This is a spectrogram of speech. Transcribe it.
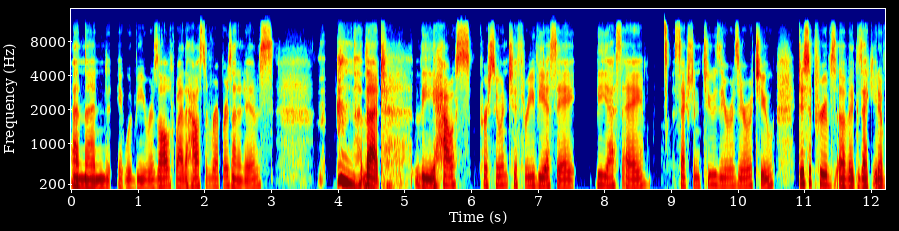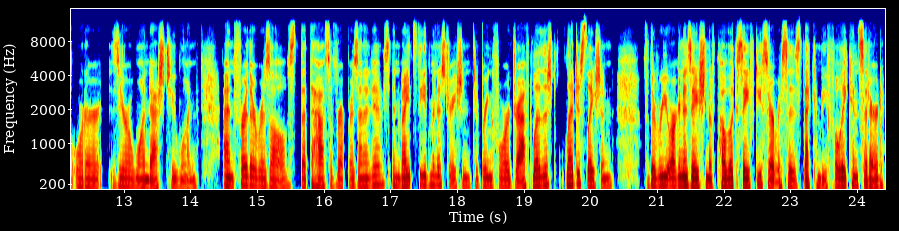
and then it would be resolved by the House of Representatives that the House, pursuant to 3 VSA, VSA Section 2002, disapproves of Executive Order 01 21 and further resolves that the House of Representatives invites the administration to bring forward draft legislation for the reorganization of public safety services that can be fully considered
